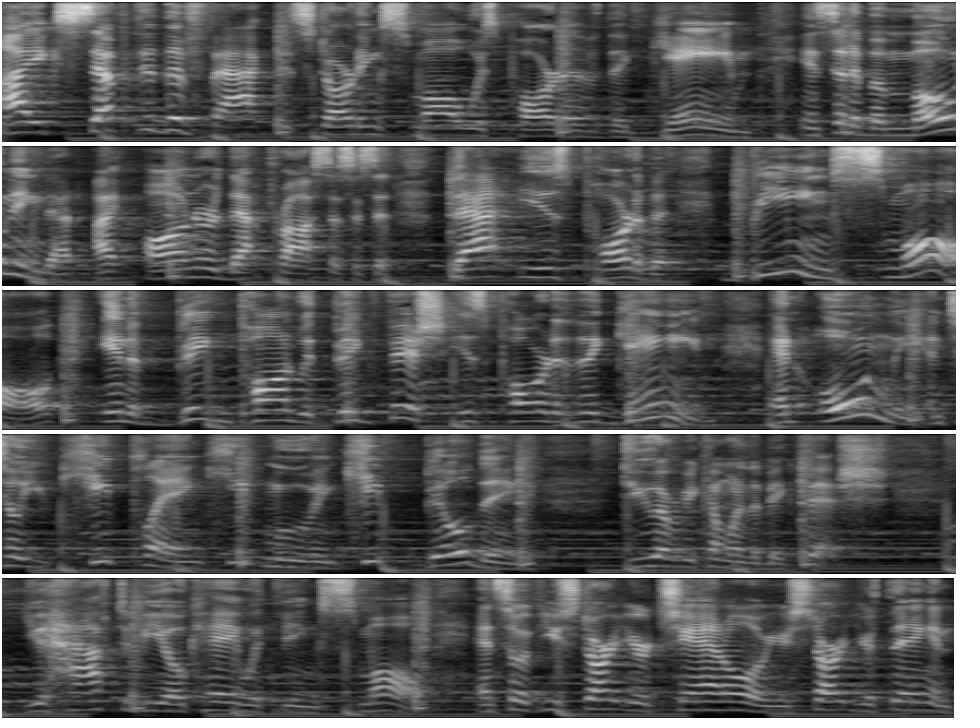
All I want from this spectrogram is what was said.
I accepted the fact that starting small was part of the game. Instead of bemoaning that, I honored that process. I said, that is part of it. Being small in a big pond with big fish is part of the game. And only until you keep playing, keep moving, keep building, do you ever become one of the big fish you have to be okay with being small. And so if you start your channel or you start your thing and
